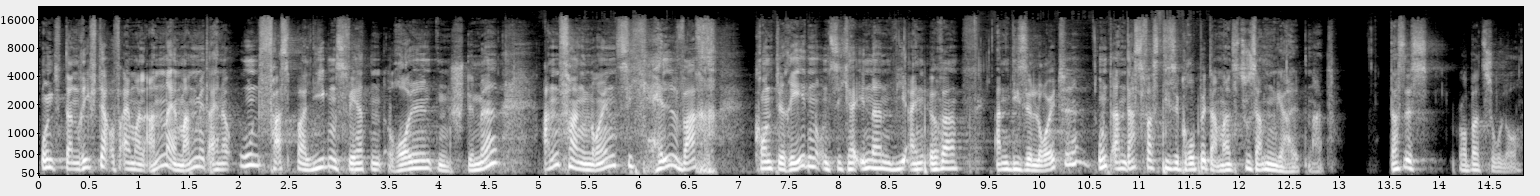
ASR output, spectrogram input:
Und dann rief er auf einmal an, ein Mann mit einer unfassbar liebenswerten, rollenden Stimme, Anfang 90, hellwach, konnte reden und sich erinnern wie ein Irrer an diese Leute und an das, was diese Gruppe damals zusammengehalten hat. Das ist Robert Solo.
